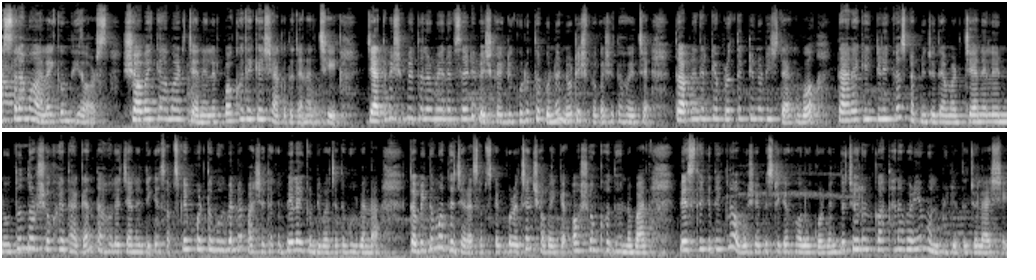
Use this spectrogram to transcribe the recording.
আসসালামু আলাইকুম ভিউয়ার্স, সবাইকে আমার চ্যানেলের পক্ষ থেকে স্বাগত জানাচ্ছি। জাতীয় বিশ্ববিদ্যালয়ের মেন ওয়েবসাইটে বেশ কয়েকটি গুরুত্বপূর্ণ নোটিশ প্রকাশিত হয়েছে। তো আপনাদেরকে প্রত্যেকটি নোটিশ দেখাবো। তার আগে একটি রিকোয়েস্ট আপনি যদি আমার চ্যানেলের নতুন দর্শক হয়ে থাকেন, তাহলে চ্যানেলটিকে সাবস্ক্রাইব করতে ভুলবেন না, পাশে থাকা বেল আইকনটি বাজাতে ভুলবেন না। তবে ইতিমধ্যে যারা সাবস্ক্রাইব করেছেন, সবাইকে অসংখ্য ধন্যবাদ। পেজ থেকে দেখলে অবশ্যই পেজটিকে ফলো করবেন। তো চলুন কথা না বাড়িয়ে মূল ভিডিওতে চলে আসি।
